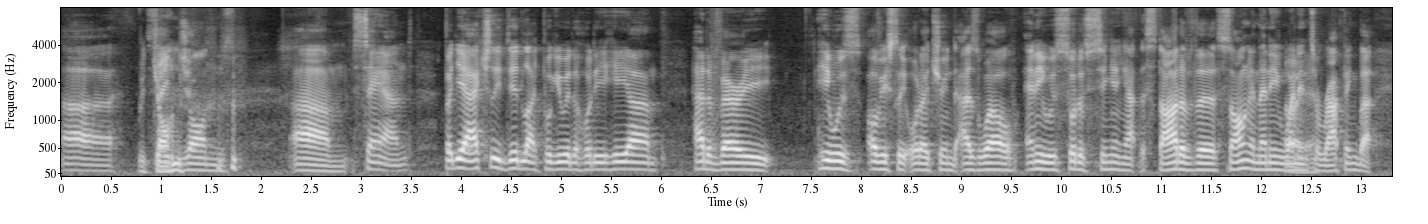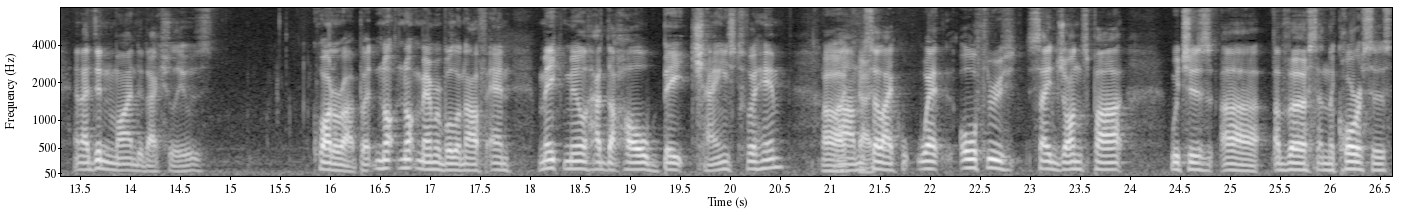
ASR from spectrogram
uh, With St. John. John's um, sound. But yeah, I actually did like Boogie with the Hoodie. He um, had a very he was obviously auto tuned as well, and he was sort of singing at the start of the song, and then he went Oh, yeah. into rapping. But and I didn't mind it actually. It was quite alright, but not not memorable enough. And Meek Mill had the whole beat changed for him. Oh, um, so like went all through St. John's part, which is uh, a verse and the choruses,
